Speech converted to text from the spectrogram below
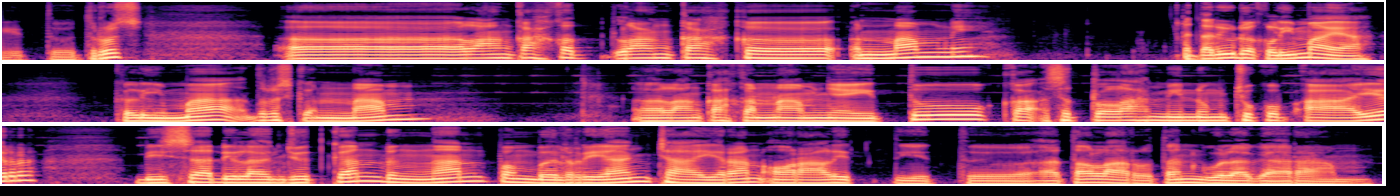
gitu. Terus eh, langkah ke langkah ke enam nih. Eh, tadi udah kelima ya. Kelima terus ke enam. Eh, langkah keenamnya itu kak setelah minum cukup air bisa dilanjutkan dengan pemberian cairan oralit gitu atau larutan gula garam.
